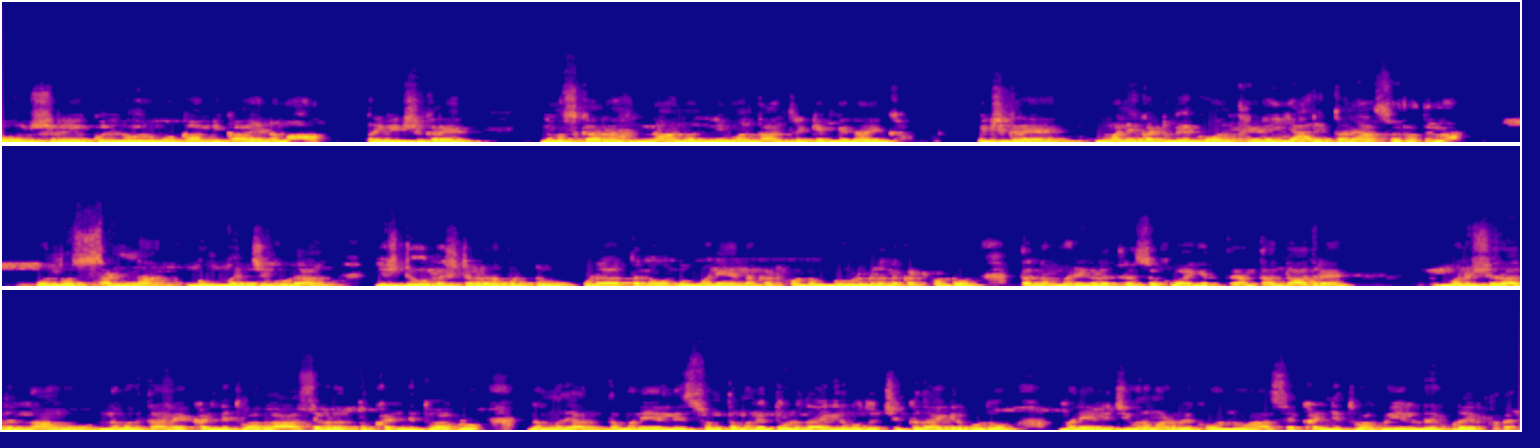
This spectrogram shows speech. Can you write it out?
ಓಂ ಶ್ರೀ ಕೊಲ್ಲೂರು ಮೂಕಾಂಬಿಕಾಯ ನಮಃ. ವೀಕ್ಷಕರೇ ನಮಸ್ಕಾರ. ನಾನು ನಿಮ್ಮ ತಾಂತ್ರಿಕ ಎಂಪಿ ನಾಯಕ್. ವೀಕ್ಷಕರೇ, ಮನೆ ಕಟ್ಟಬೇಕು ಅಂತ ಹೇಳಿ ಯಾರಿಗೆ ತಾನೇ ಆಸೆ ಇರೋದಿಲ್ಲ. ಒಂದು ಸಣ್ಣ ಗುಬ್ಬಚ್ಚಿ ಕೂಡ ಎಷ್ಟೋ ಕಷ್ಟಗಳನ್ನು ಪಟ್ಟು ಕೂಡ ತನ್ನ ಒಂದು ಮನೆಯನ್ನ ಕಟ್ಕೊಂಡು, ಗೂಡುಗಳನ್ನ ಕಟ್ಕೊಂಡು ತನ್ನ ಮರಿಗಳ ಹತ್ರ ಸುಖವಾಗಿರುತ್ತೆ. ಅಂತ ಅಂತ ಆದ್ರೆ ಮನುಷ್ಯರಾದ ನಾವು ನಮಗೆ ತಾನೇ ಖಂಡಿತವಾಗ್ಲೂ ಆಸೆಗಳಂತೂ ಖಂಡಿತವಾಗ್ಲೂ ನಮ್ಮದೇ ಆದಂಥ ಮನೆಯಲ್ಲಿ ಸ್ವಂತ ಮನೆ ದೊಡ್ಡದಾಗಿರ್ಬೋದು, ಚಿಕ್ಕದಾಗಿರ್ಬೋದು ಮನೆಯಲ್ಲಿ ಜೀವನ ಮಾಡಬೇಕು ಅನ್ನೋ ಆಸೆ ಖಂಡಿತವಾಗ್ಲೂ ಎಲ್ರಿಗೂ ಕೂಡ ಇರ್ತದೆ.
